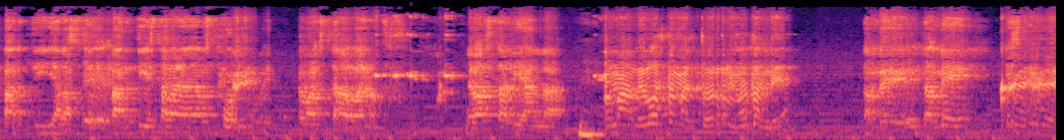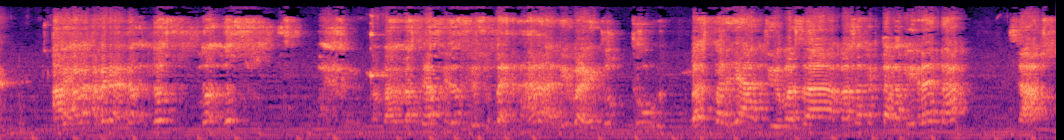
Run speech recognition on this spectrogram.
party, i a l'after party estaven els polígonos, que va estar, bueno, vam estar liant-la. Home, veu estar amb el torn, no, també? També, també. A, a, a veure, no, no, no, no, va, va ser una situació super rara, tio, perquè tu, tu vas per allà, tio, vas a, vas a fer la birreta, saps?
